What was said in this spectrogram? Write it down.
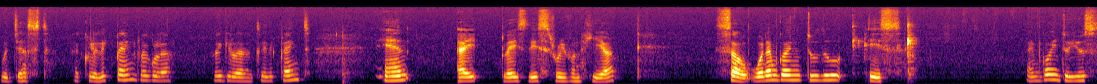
with just acrylic paint, regular, regular acrylic paint, and I place this ribbon here. So what I'm going to do is I'm going to use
